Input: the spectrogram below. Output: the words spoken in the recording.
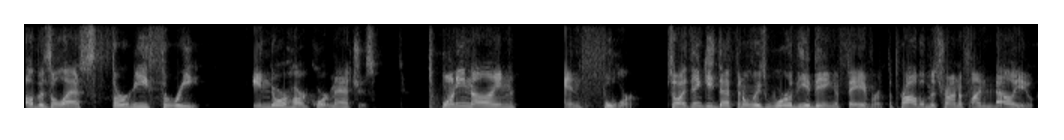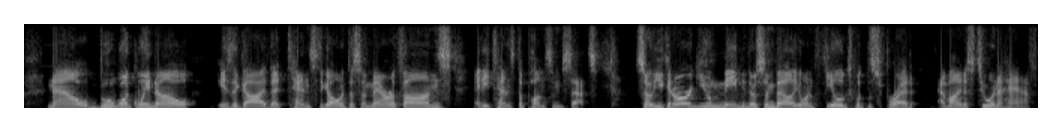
of his last 33 indoor hardcourt matches 29 and 4. So I think he definitely is worthy of being a favorite. The problem is trying to find value. Now, Bublik, we know, is a guy that tends to go into some marathons and he tends to punt some sets. So you can argue maybe there's some value on Felix with the spread at minus two and a half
